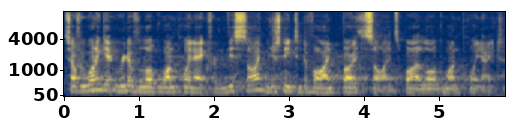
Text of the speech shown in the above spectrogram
So if we want to get rid of log 1.8 from this side, we just need to divide both sides by log 1.8.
